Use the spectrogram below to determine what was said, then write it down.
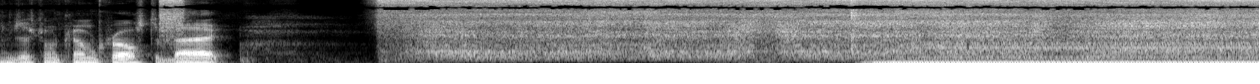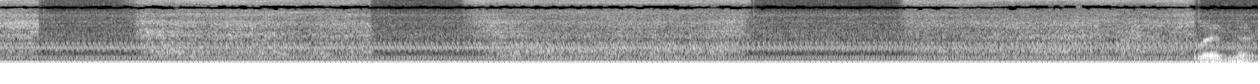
I'm just gonna come across the back. Letting it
